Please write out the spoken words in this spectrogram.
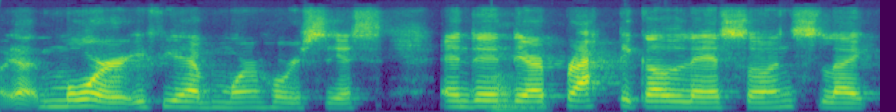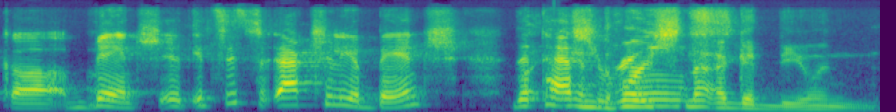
uh, more if you have more horses. And then Oh. there are practical lessons like uh, bench. It, it's it's actually a bench that has and horse reins. na agad yun.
